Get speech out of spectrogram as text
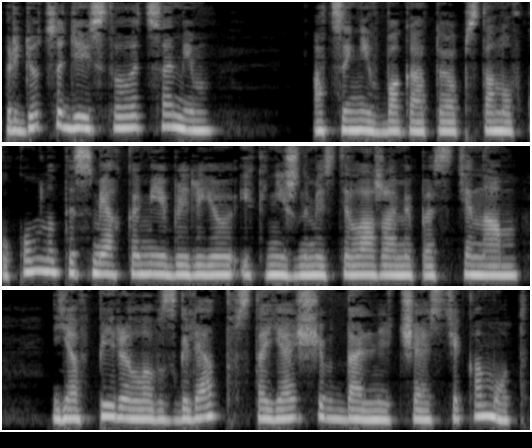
придется действовать самим. Оценив богатую обстановку комнаты с мягкой мебелью и книжными стеллажами по стенам, я вперила взгляд в стоящий в дальней части комод.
